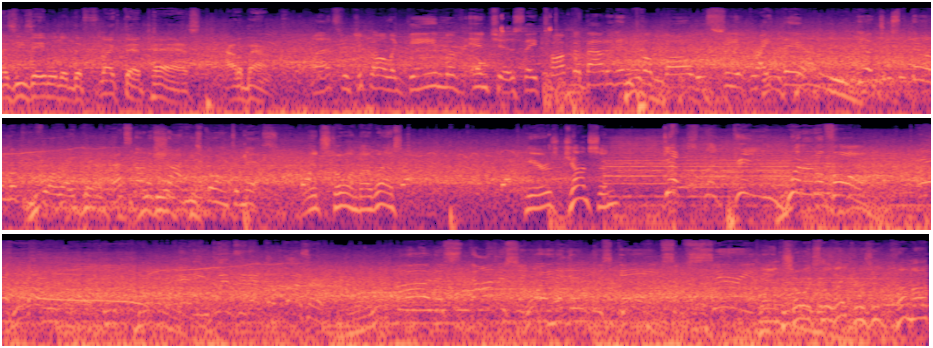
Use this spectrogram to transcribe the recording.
as he's able to deflect that pass out of bounds. Well, that's what you call a game of inches. They talk about it in football. We see it right there. You know, just what they were looking for right there. That's not a shot he's going to miss. It's stolen by West. Here's Johnson. Gets the game winner to fall. the Lakers who come out.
